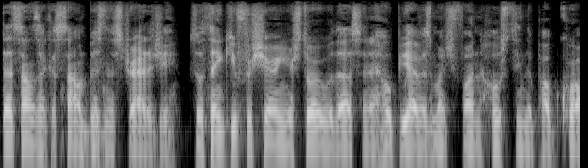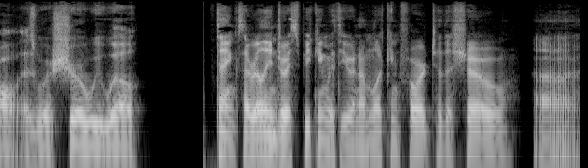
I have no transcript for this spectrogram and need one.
That sounds like a sound business strategy. So, thank you for sharing your story with us, and I hope you have as much fun hosting the pub crawl as we're sure we will. Thanks. I really enjoy speaking with you, and I'm looking forward to the show. Uh,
